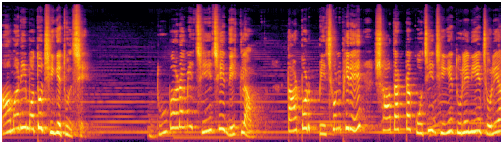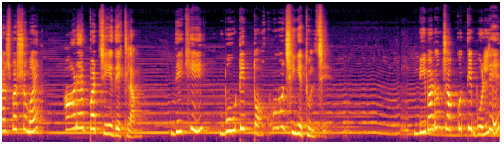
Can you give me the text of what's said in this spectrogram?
আমারই মতো ঝিঙে তুলছে। দুবার আমি চেয়ে চেয়ে দেখলাম তারপর পেছন ফিরে সাত আটটা কচি ঝিঙে তুলে নিয়ে চলে আসবার সময় আর একবার চেয়ে দেখলাম। দেখি বউটি তখনও ঝিঙে তুলছে। নিবারণ চক্রবর্তী বললে,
